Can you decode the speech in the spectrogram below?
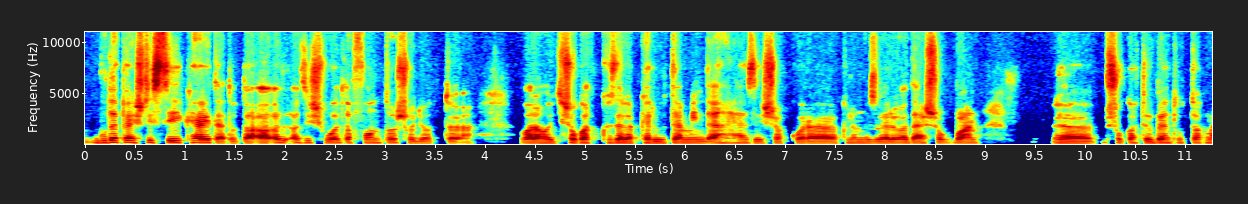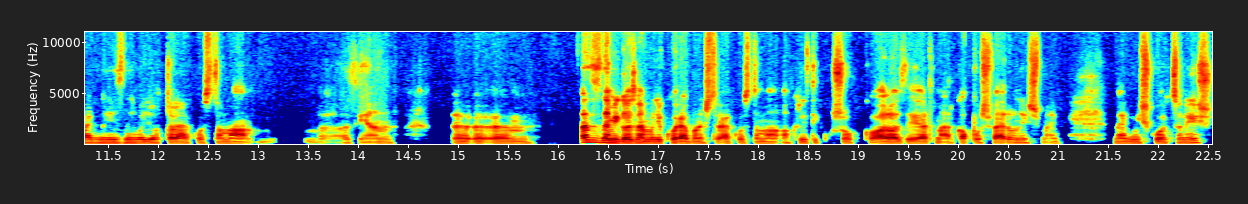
budapesti székhely, tehát ott az is volt a fontos, hogy ott valahogy sokat közelebb kerültem mindenhez, és akkor a különböző előadásokban sokkal többen tudtak megnézni, vagy ott találkoztam az ilyen az nem igaz, mert mondjuk korábban is találkoztam a kritikusokkal, azért már Kaposváron is, meg, meg Miskolcon is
